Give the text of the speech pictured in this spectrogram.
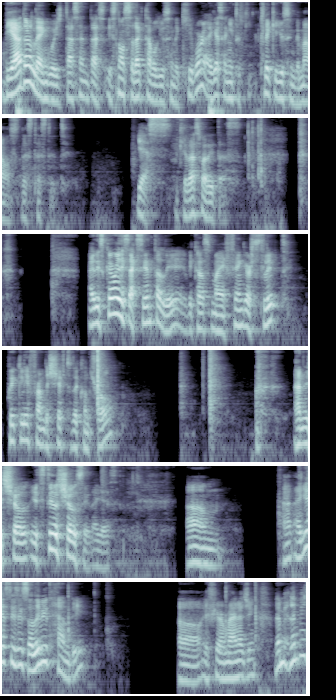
The other language doesn't, does, it's not selectable using the keyboard. I guess I need to click it using the mouse. Let's test it. Yes, okay, that's what it does. I discovered this accidentally because my finger slipped quickly from the shift to the control. And it show it still shows it, I guess. Um, and I guess this is a little bit handy uh, if you're managing. Let me let me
